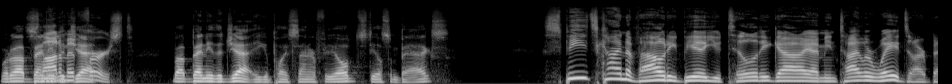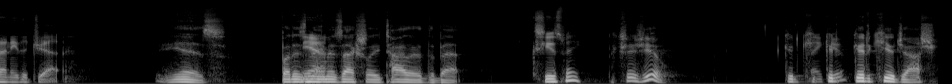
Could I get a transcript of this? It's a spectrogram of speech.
What about Slot Benny him the at Jet? first. About Benny the Jet, he could play center field, steal some bags. Speed's kind of out. He'd be a utility guy. I mean, Tyler Wade's our Benny the Jet. He is, but his Yeah. name is actually Tyler the Bet. Excuse me. Excuse you. Good, cu- Thank good, you. good cue, Josh.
